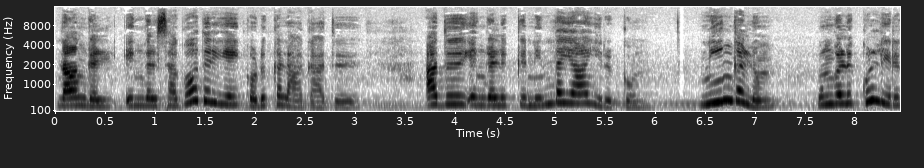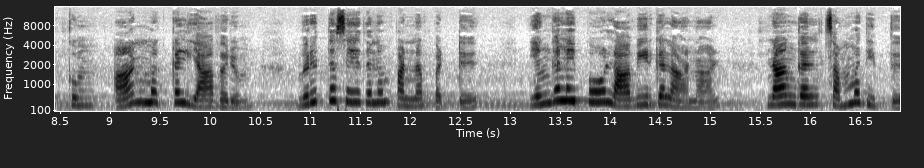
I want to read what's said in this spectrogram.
நாங்கள் எங்கள் சகோதரியை கொடுக்கலாகாது. அது எங்களுக்கு நிந்தையாயிருக்கும். நீங்களும் உங்களுக்குள் இருக்கும் ஆண் மக்கள் யாவரும் விருத்த சேதனம் பண்ணப்பட்டு எங்களைப் போல் ஆவீர்களானால் நாங்கள் சம்மதித்து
